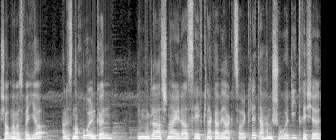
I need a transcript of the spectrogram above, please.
schaut mal, was wir hier alles noch holen können. Ein Glasschneider, Safe-Knacker-Werkzeug, Kletterhandschuhe, Dietriche,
